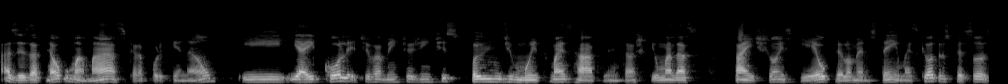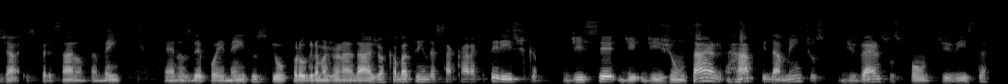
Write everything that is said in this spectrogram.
às vezes até alguma máscara, por que não? E, e aí coletivamente a gente expande muito mais rápido. Então acho que uma das paixões que eu pelo menos tenho, mas que outras pessoas já expressaram também é, nos depoimentos, que o programa Jornada Ágil acaba tendo essa característica de, ser, de, de juntar rapidamente os diversos pontos de vista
